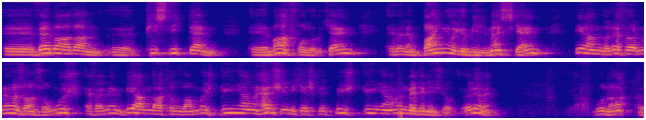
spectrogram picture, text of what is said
e, vebadan, e, pislikten, e, mahvolurken efendim banyoyu bilmezken bir anda reform renesans olmuş efendim bir anda akıllanmış dünyanın her şeyini keşfetmiş dünyanın medeniyeti olmuş öyle mi? Buna e,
